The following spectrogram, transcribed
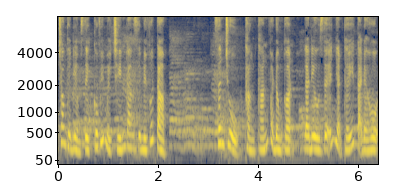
trong thời điểm dịch COVID-19 đang diễn biến phức tạp. Dân chủ, thẳng thắn và đồng thuận là điều dễ nhận thấy tại đại hội.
